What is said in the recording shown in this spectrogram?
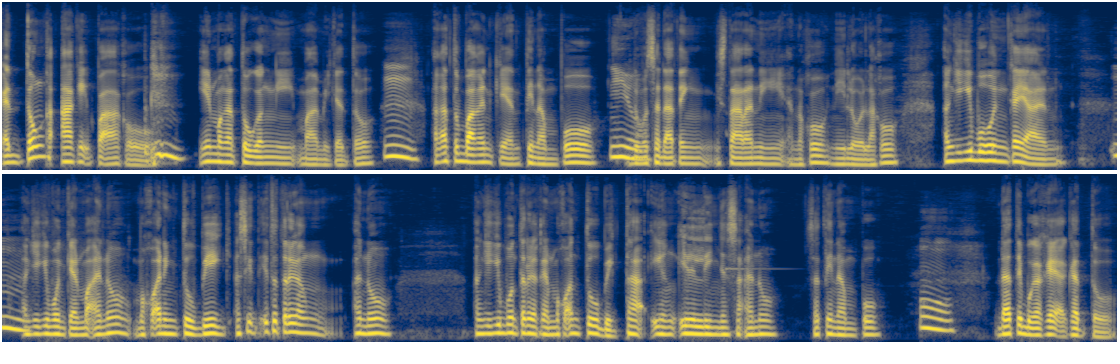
Kadtong aki pa ako, yan mga tugang ni mami kadto. mm. Ang atubangan kayan, tinampo. Iyo. Duman sa dating istara ni, ano ko, ni lola ko. Ang gigibuhon kayan, Mm. ang gigibuhon kayan, maano, makuaning tubig. As in, ito talagang, ano, ang gigibuhon talaga kayan, makuan tubig, ta, yung ililinya sa ano, sa tinampo. Oo. dati baga kaya agad to,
